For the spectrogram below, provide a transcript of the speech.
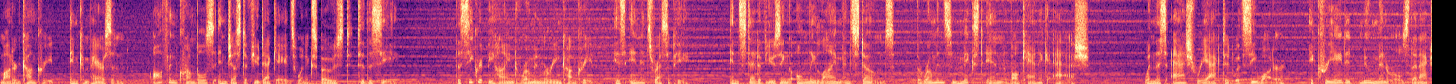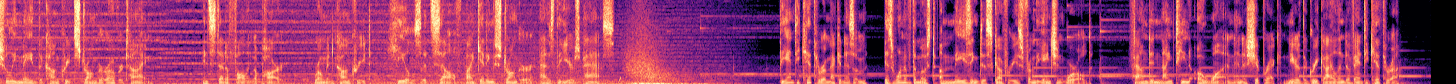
Modern concrete, in comparison, often crumbles in just a few decades when exposed to the sea. The secret behind Roman marine concrete is in its recipe. Instead of using only lime and stones, the Romans mixed in volcanic ash. When this ash reacted with seawater, it created new minerals that actually made the concrete stronger over time. Instead of falling apart, Roman concrete heals itself by getting stronger as the years pass. The Antikythera mechanism is one of the most amazing discoveries from the ancient world. Found in 1901 in a shipwreck near the Greek island of Antikythera,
